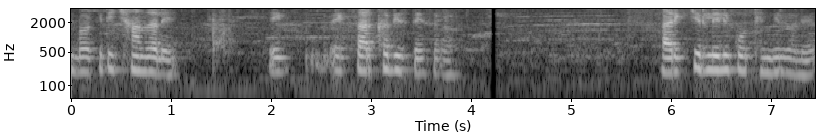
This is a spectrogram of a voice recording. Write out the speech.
बघ किती छान झाले. एक एक सारखं दिसतंय सगळं. बारीक चिरलेली कोथिंबीर घालूया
